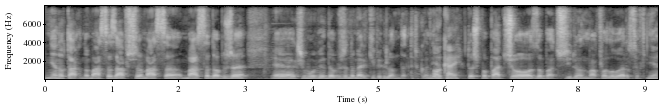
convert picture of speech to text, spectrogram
Nie, no tak, no masa zawsze, masa, masa dobrze, e, jak się mówi, dobrze numerki wygląda tylko, nie? Okej. Ktoś popatrzy, o zobacz, ile on ma followersów, nie?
